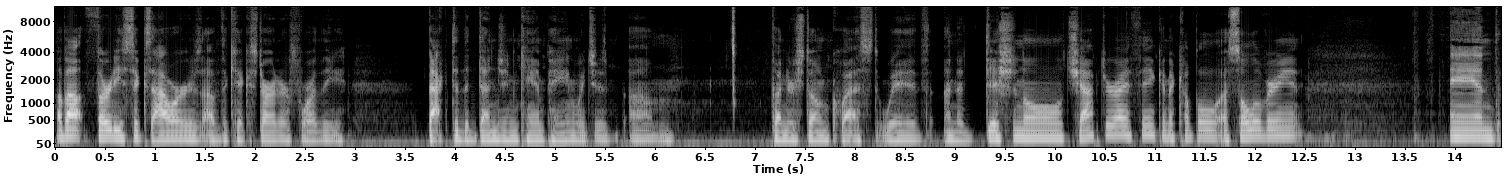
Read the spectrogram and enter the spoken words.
about 36 hours of the Kickstarter for the Back to the Dungeon campaign, which is um, Thunderstone Quest, with an additional chapter, I think, and a couple, a solo variant. And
